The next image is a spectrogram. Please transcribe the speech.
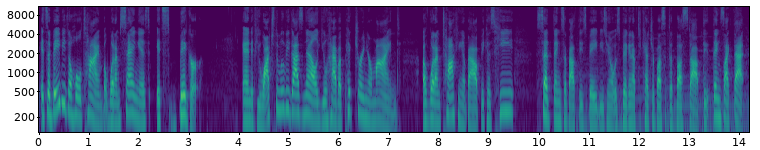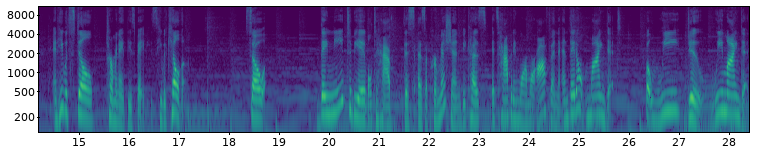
it's a baby the whole time, but what I'm saying is it's bigger. And if you watch the movie Gosnell, you'll have a picture in your mind of what I'm talking about because he said things about these babies. You know, it was big enough to catch a bus at the bus stop, th- things like that. And he would still terminate these babies, he would kill them. So they need to be able to have this as a permission because it's happening more and more often and they don't mind it. But we do. We mind it.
